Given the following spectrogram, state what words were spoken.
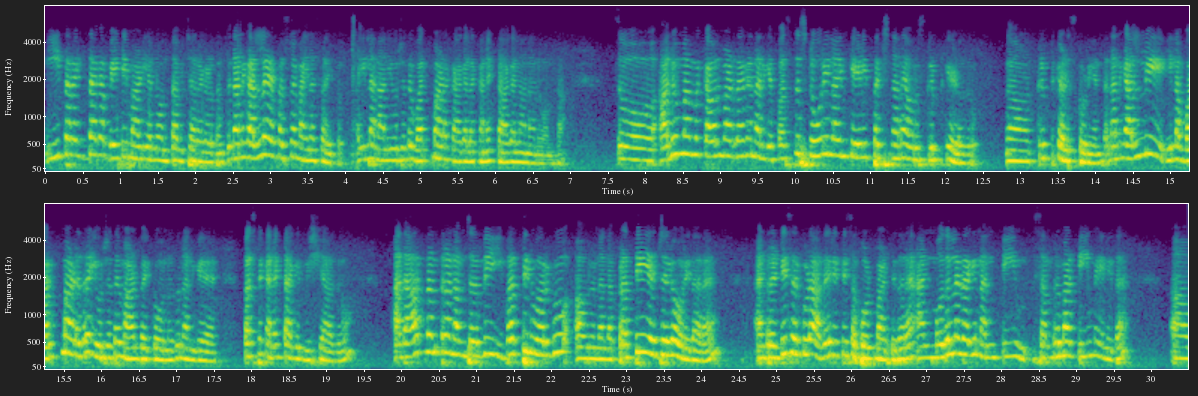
ಈ ತರ ಇದ್ದಾಗ ಭೇಟಿ ಮಾಡಿ ಅನ್ನುವಂತ ವಿಚಾರಗಳು ಬಂತು. ನನಗೆ ಅಲ್ಲೇ ಫಸ್ಟ್ ಮೈನಸ್ ಆಯ್ತು. ಇಲ್ಲ, ನಾನು ಇವ್ರ ಜೊತೆ ವರ್ಕ್ ಮಾಡಕ್ ಆಗಲ್ಲ ಕನೆಕ್ಟ್ ಆಗಲ್ಲ ನಾನು ಅಂತ. ಸೊ ಅನು ಮ್ಯಾಮ್ ಕಾಲ್ ಮಾಡಿದಾಗ ನನಗೆ ಫಸ್ಟ್ ಸ್ಟೋರಿ ಲೈನ್ ಕೇಳಿದ ತಕ್ಷಣನೇ ಅವರು ಸ್ಕ್ರಿಪ್ಟ್ ಕೇಳಿದ್ರು. ಸ್ಕ್ರಿಪ್ಟ್ ಕಳಿಸ್ಕೊಡಿ ಅಂತ. ನನಗೆ ಅಲ್ಲಿ, ಇಲ್ಲ ವರ್ಕ್ ಮಾಡಿದ್ರೆ ಇವ್ರ ಜೊತೆ ಮಾಡ್ಬೇಕು ಅನ್ನೋದು ನನಗೆ ಫಸ್ಟ್ ಕನೆಕ್ಟ್ ಆಗಿದ್ದ ವಿಷಯ ಅದು. ಅದಾದ ನಂತರ ನಮ್ಮ ಜರ್ನಿ ಇವತ್ತಿನವರೆಗೂ ಅವರು ನನ್ನ ಪ್ರತಿ ಹೆಜ್ಜೆಗೂ ಅವರಿದ್ದಾರೆ. ಅಂಡ್ ರೆಡ್ಡಿ ಸರ್ ಕೂಡ ಅದೇ ರೀತಿ ಸಪೋರ್ಟ್ ಮಾಡ್ತಿದ್ದಾರೆ. ಆ್ಯಂಡ್ ಮೊದಲನೇದಾಗಿ ನನ್ನ ಟೀಮ್ ಸಂಭ್ರಮ ಟೀಮ್ ಏನಿದೆ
